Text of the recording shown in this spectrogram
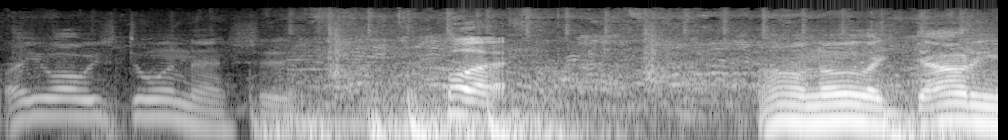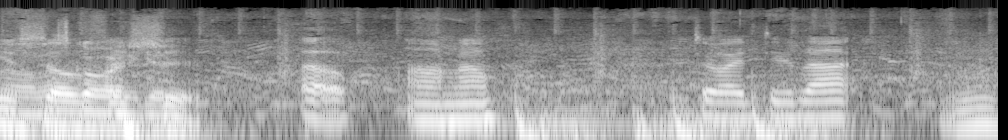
Why are you always doing that shit? What? I don't know, like doubting yourself go and ahead shit. Oh, I don't know. Do I do that? Mm,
